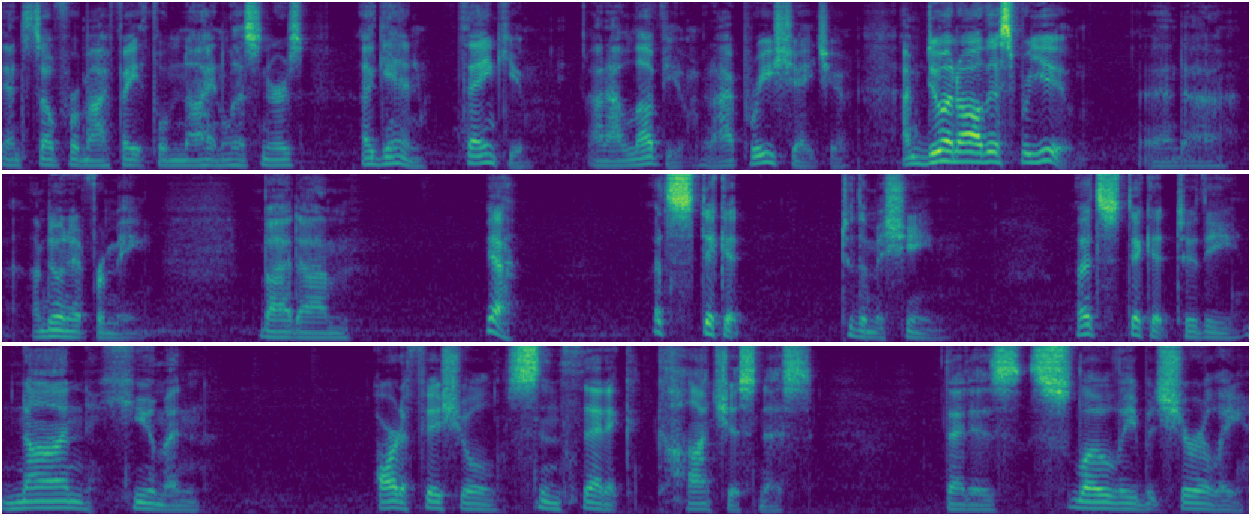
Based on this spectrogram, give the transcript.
and so for my faithful nine listeners, again, thank you, and I love you, and I appreciate you. I'm doing all this for you, and uh, I'm doing it for me. But um, yeah, let's stick it to the machine. Let's stick it to the non-human artificial synthetic consciousness that is slowly but surely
